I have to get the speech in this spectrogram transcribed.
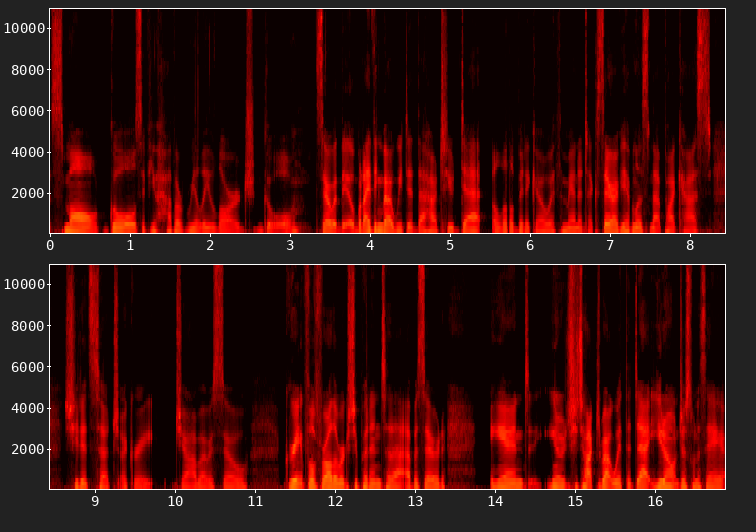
small goals if you have a really large goal. So what I think about, we did the how to debt a little bit ago with Amanda Texera. If you haven't listened to that podcast, she did such a great job. I was so grateful for all the work she put into that episode. And, you know, she talked about with the debt, you don't just want to say,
